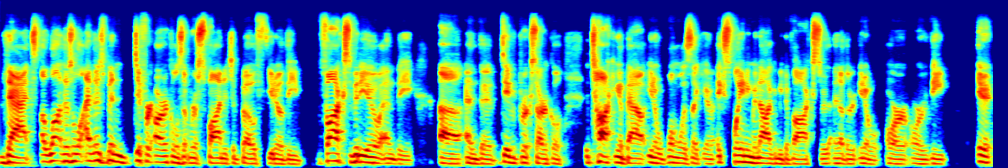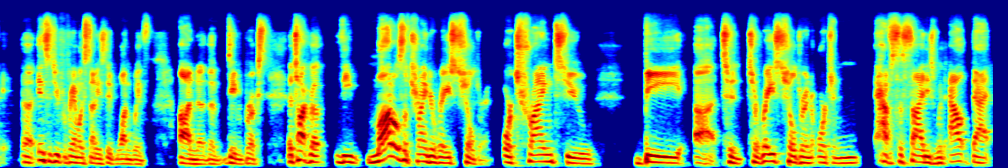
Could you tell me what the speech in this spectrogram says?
that a lot there's a lot there's been different articles that responded to both you know the Vox video and the uh, and the David Brooks article talking about, you know, one was like, you know, explaining monogamy to Vox, or another, you know, or or the uh, Institute for Family Studies did one with on uh, the David Brooks that talked about the models of trying to raise children or trying to be uh, to to raise children or to have societies without that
